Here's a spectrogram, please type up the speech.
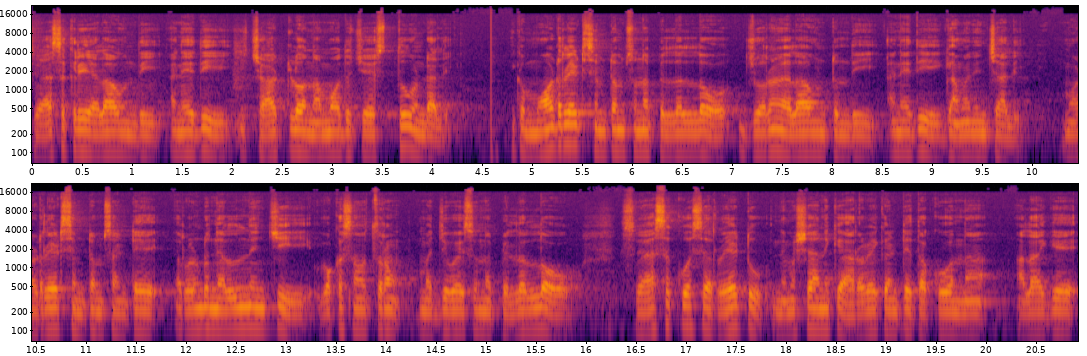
శ్వాసక్రియ ఎలా ఉంది అనేది ఈ చార్ట్లో నమోదు చేస్తూ ఉండాలి. ఇక మోడరేట్ సిమ్టమ్స్ ఉన్న పిల్లల్లో జ్వరం ఎలా ఉంటుంది అనేది గమనించాలి. మోడరేట్ సిమ్టమ్స్ అంటే రెండు నెలల నుంచి ఒక సంవత్సరం మధ్య వయసు ఉన్న పిల్లల్లో శ్వాసకోశ రేటు నిమిషానికి అరవై కంటే తక్కువ ఉన్న అలాగే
